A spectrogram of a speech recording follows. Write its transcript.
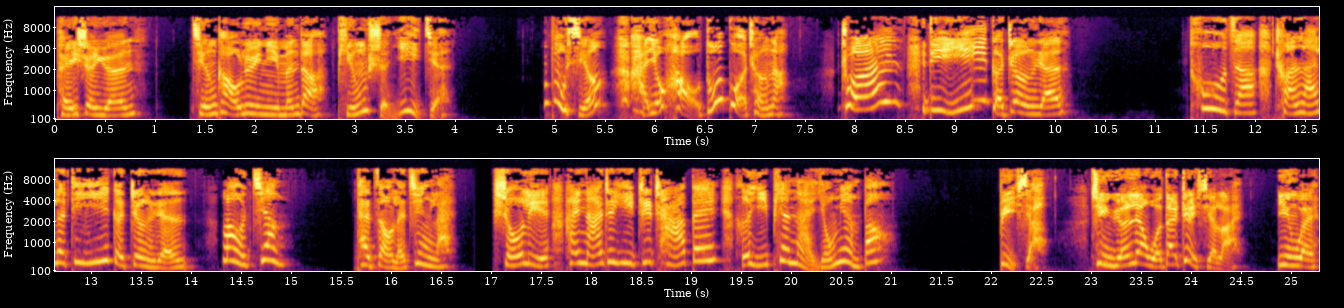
陪审员，请考虑你们的评审意见。不行，还有好多过程呢。传第一个证人。兔子传来了第一个证人帽匠，他走了进来，手里还拿着一只茶杯和一片奶油面包。陛下。请原谅我带这些来，因为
